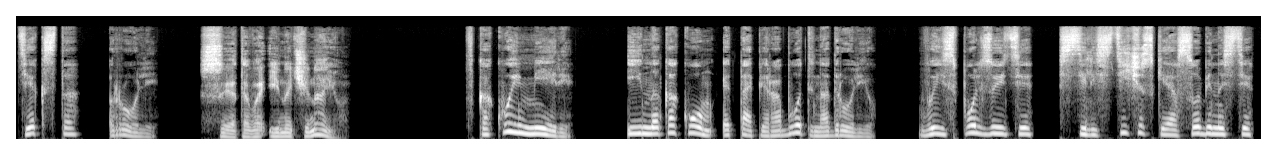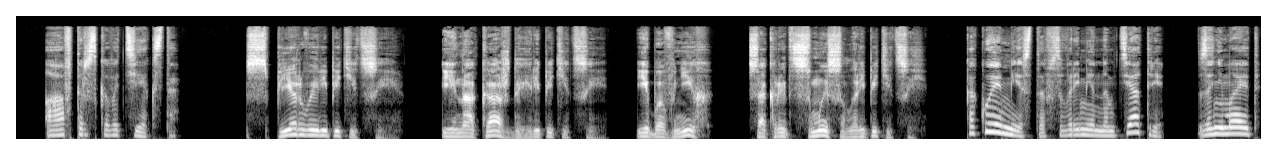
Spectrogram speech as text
текста роли? С этого и начинаю. В какой мере и на каком этапе работы над ролью вы используете стилистические особенности авторского текста? С первой репетиции. И на каждой репетиции, ибо в них сокрыт смысл репетиций. Какое место в современном театре занимает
